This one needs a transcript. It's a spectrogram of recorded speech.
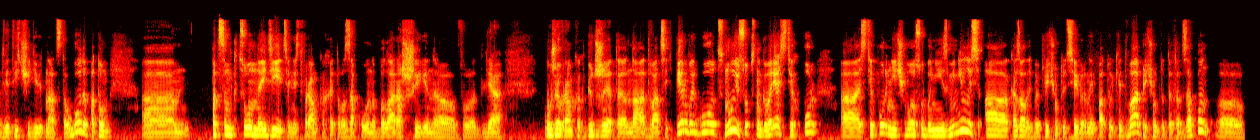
2019 года, потом подсанкционная деятельность в рамках этого закона была расширена в, для уже в рамках бюджета на 2021 год. Ну и, собственно говоря, с тех пор, а, с тех пор ничего особо не изменилось. А, казалось бы, при чем тут «Северные потоки-2», при чем тут этот закон, а,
